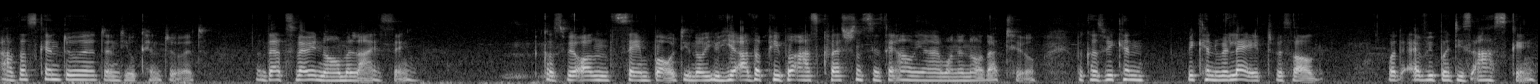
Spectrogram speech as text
Others can do it and you can do it. And that's very normalizing because we're all in the same boat. You know, you hear other people ask questions and say, oh yeah, I want to know that too. Because we can, we can relate with all what everybody's asking.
